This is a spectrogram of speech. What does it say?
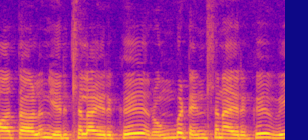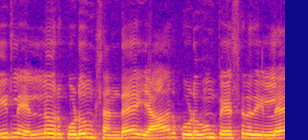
பார்த்தாலும் எரிச்சலாக இருக்குது ரொம்ப டென்ஷனாக இருக்குது வீட்டில் எல்லோரு கூடவும் சண்டை யார் கூடவும் பேசுகிறது இல்லை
